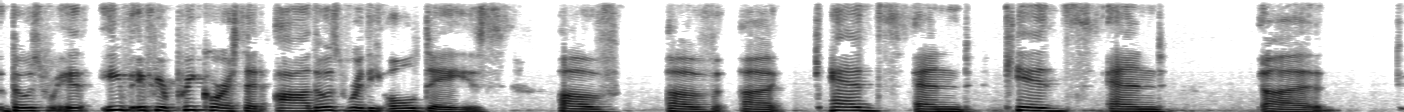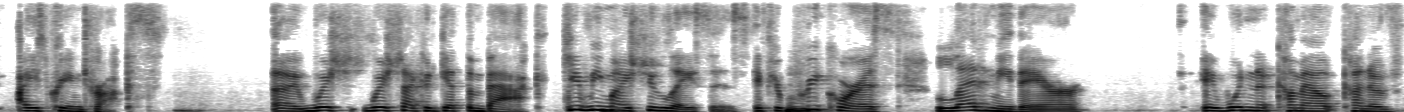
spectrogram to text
those were, if, your pre-chorus said, ah, those were the old days of, of, uh, kids and kids and, uh, ice cream trucks. I wish, wish I could get them back. Give me my shoelaces. If your pre-chorus led me there, it wouldn't come out kind of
